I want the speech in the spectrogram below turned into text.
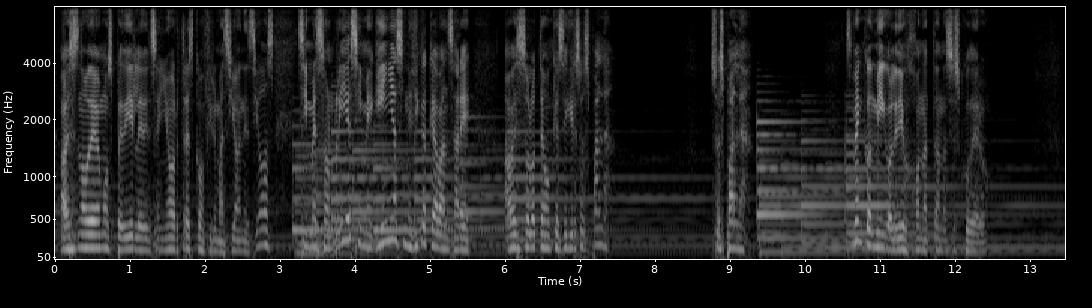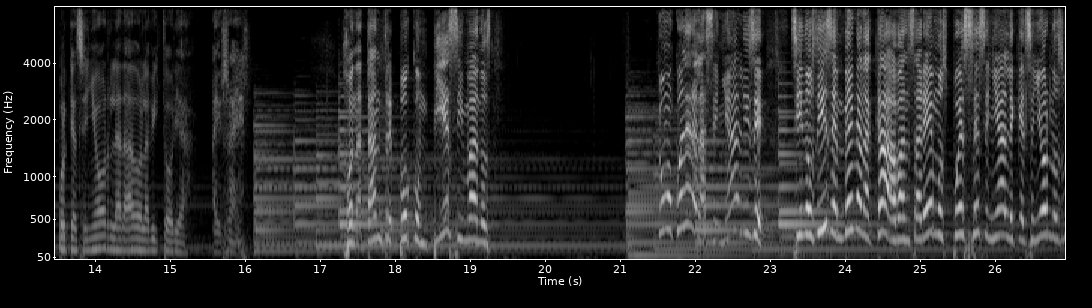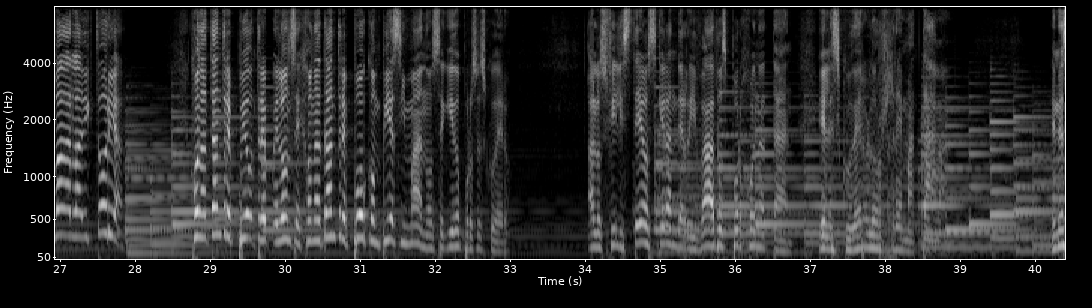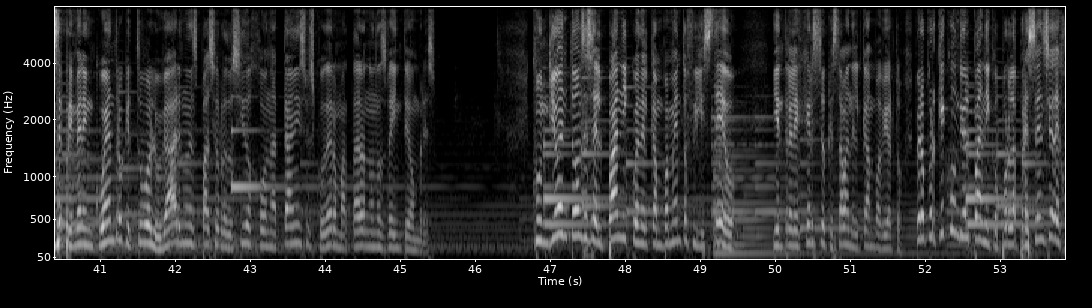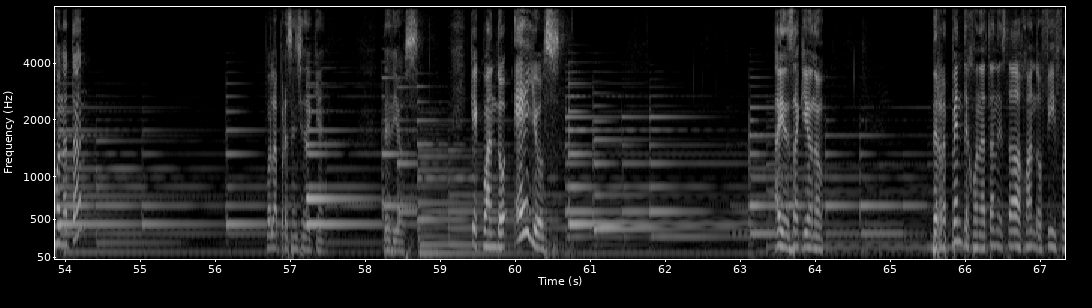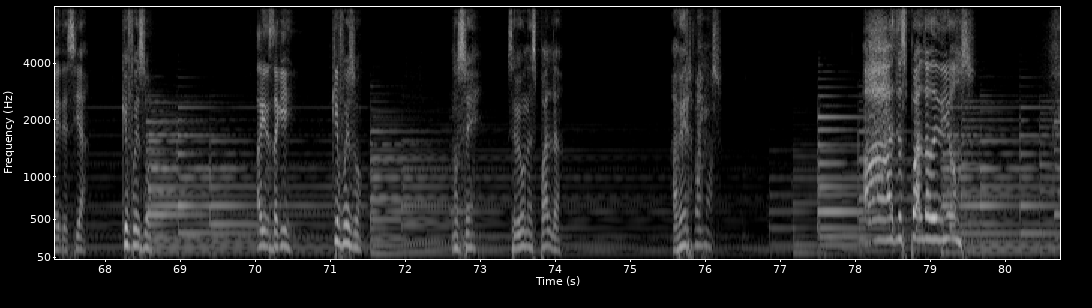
A veces no debemos pedirle del Señor tres confirmaciones. Dios, si me sonríes y me guiñas, significa que avanzaré. A veces solo tengo que seguir su espalda. Su espalda. Ven conmigo, le dijo Jonatán a su escudero porque el Señor le ha dado la victoria a Israel. Jonatán trepó con pies y manos. ¿Cómo? ¿Cuál era la señal? Dice, si nos dicen, vengan acá, avanzaremos, pues es señal de que el Señor nos va a dar la victoria. Jonatán trepó, el 11, Jonatán trepó con pies y manos, seguido por su escudero. A los filisteos que eran derribados por Jonatán, el escudero los remataba. En ese primer encuentro que tuvo lugar en un espacio reducido, Jonatán y su escudero mataron a unos 20 hombres. Cundió entonces el pánico en el campamento filisteo y entre el ejército que estaba en el campo abierto. ¿Pero por qué cundió el pánico? ¿Por la presencia de Jonatán? ¿Por la presencia de quién? De Dios. Que cuando ellos... ¿Alguien está aquí o no? De repente Jonatán estaba jugando FIFA y decía, ¿qué fue eso? ¿Alguien está aquí? ¿Qué fue eso? No sé, se ve una espalda. A ver, vamos. Ah, la espalda de Dios.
